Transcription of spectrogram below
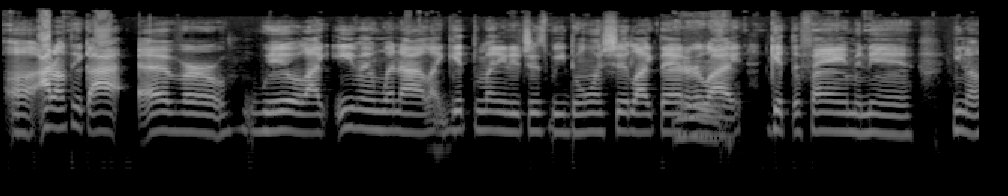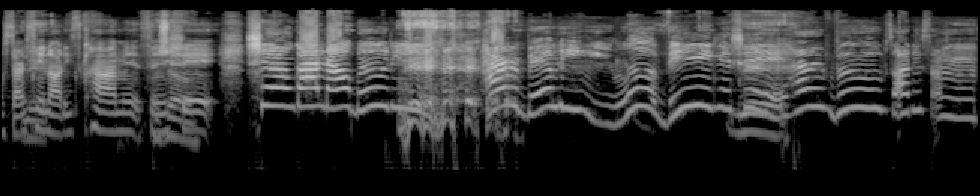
Uh, I don't think I ever will. Like even when I like get the money to just be doing shit like that, Yeah. or like get the fame and then you know start seeing all these comments and sure. shit. She don't got no booty. her belly look big and shit. Yeah. Her boobs, all this. Um,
